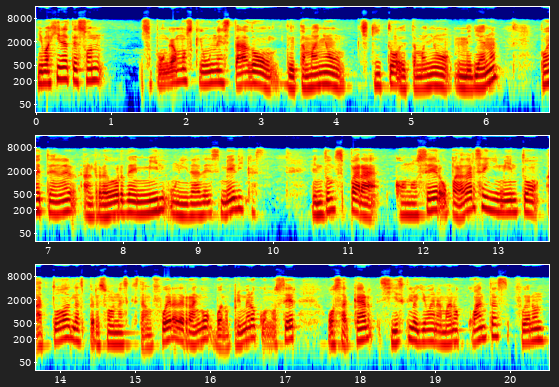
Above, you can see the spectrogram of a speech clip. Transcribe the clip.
Imagínate, son, supongamos que un estado de tamaño chiquito, de tamaño mediano, puede tener alrededor de mil unidades médicas. Entonces, para conocer o para dar seguimiento a todas las personas que están fuera de rango, bueno, primero conocer o sacar, si es que lo llevan a mano, cuántas fueron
